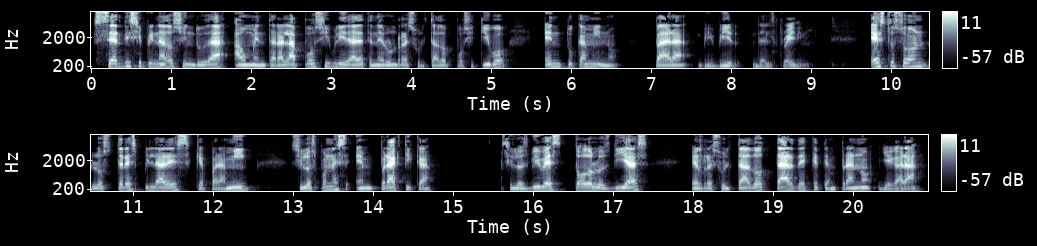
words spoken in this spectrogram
Ser disciplinado sin duda aumentará la posibilidad de tener un resultado positivo en tu camino para vivir del trading. Estos son los tres pilares que para mí, si los pones en práctica, si los vives todos los días, el resultado tarde que temprano llegará.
